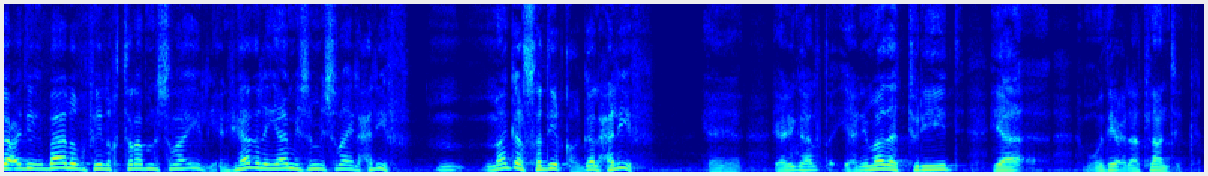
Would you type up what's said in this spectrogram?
قاعد يبالغ في الاقتراب من إسرائيل. يعني في هذه الأيام يسمي إسرائيل حليف. ما قال صديقه قال حليف. يعني يعني قال يعني ماذا تريد يا مذيع الأتلانتيك؟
